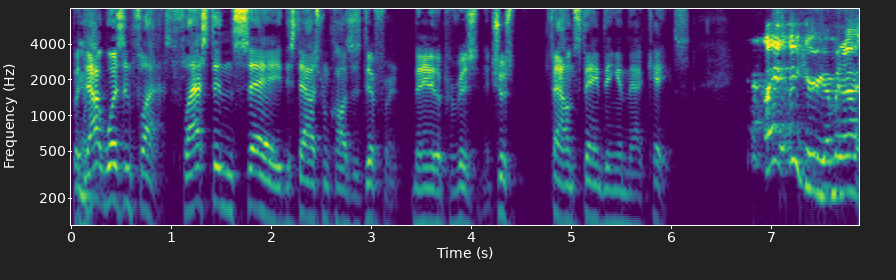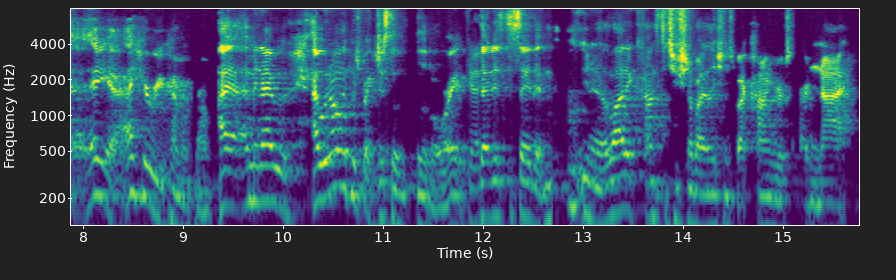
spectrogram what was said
But yeah. that wasn't Flast. Flast didn't say the establishment clause is different than any other provision. It just found standing in that case. I, I, hear you. I mean, I, I, yeah, I hear where you're coming from. I, I mean, I, I would only push back just a little, right? Okay. That is to say that you know a lot of constitutional violations by Congress are not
